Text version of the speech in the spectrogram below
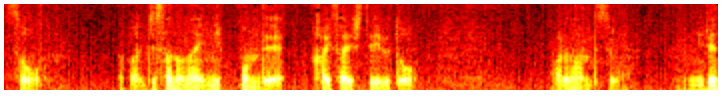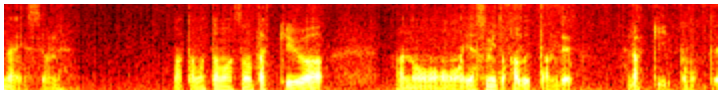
そう。だから時差のない日本で開催していると、あれなんですよ。見れないですよね。まあたまたまその卓球は、あのー休みと被ったんで、ラッキーと思って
